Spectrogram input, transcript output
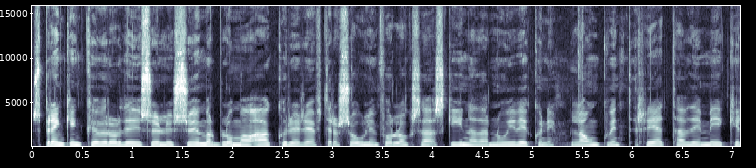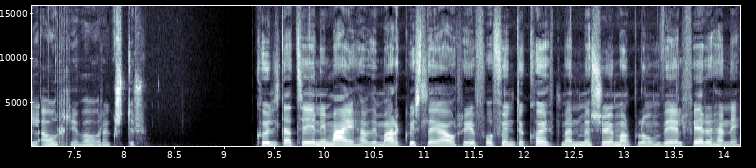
Sprenging hefur orðið í sölu sumarblóm á Akureyri eftir að sólinn fór loksa skínaðar nú í vikunni. Langvind rétt hafði mikil áhrif á rekstur. Kuldatíðin í mæ hafði margvíslega áhrif og fundu kaupmenn með sumarblóm vel fyrir henni.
